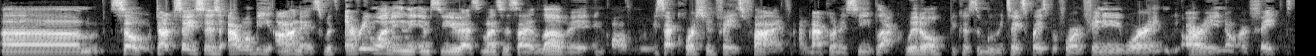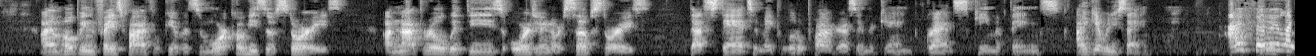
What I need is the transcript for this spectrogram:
Um, so Darkseid says, "I will be honest with everyone in the MCU. As much as I love it in all the movies, I question Phase Five. I'm not going to see Black Widow because the movie takes place before Infinity War, and we already know her fate. I am hoping Phase Five will give us some more cohesive stories." I'm not thrilled with these origin or sub stories that stand to make a little progress in the game, grand scheme of things. I get what you're saying. I feel Yeah. it like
